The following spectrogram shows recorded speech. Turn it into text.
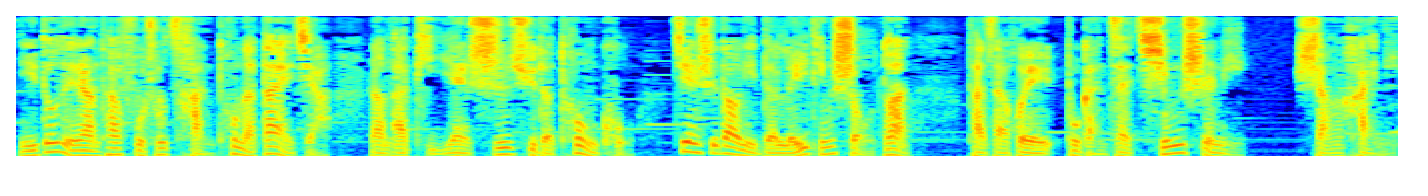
你都得让他付出惨痛的代价，让他体验失去的痛苦，见识到你的雷霆手段，他才会不敢再轻视你、伤害你。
